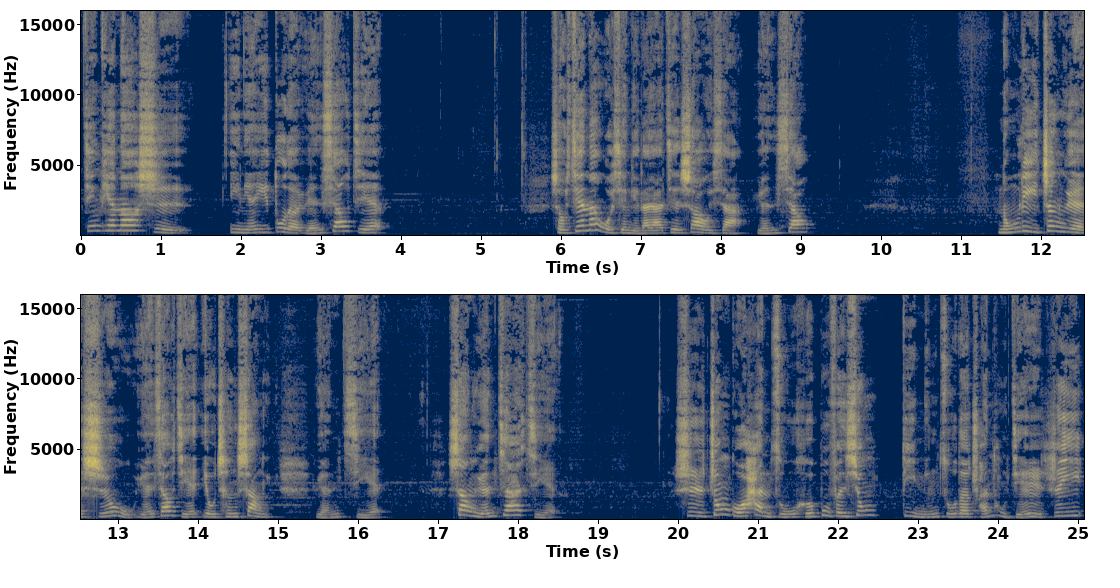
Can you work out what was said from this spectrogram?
今天呢是一年一度的元宵节。首先呢，我先给大家介绍一下元宵。农历正月十五元宵节又称上元节、上元佳节，是中国汉族和部分兄弟民族的传统节日之一，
